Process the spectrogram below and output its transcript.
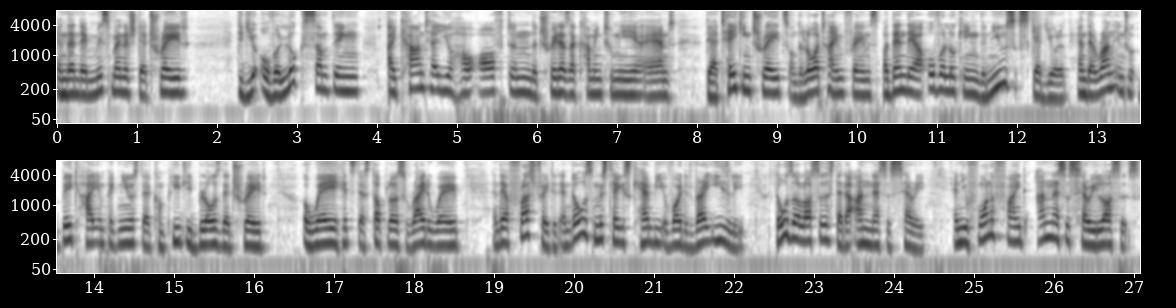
and then they mismanage their trade. Did you overlook something? I can't tell you how often the traders are coming to me and They are taking trades on the lower time frames, but then they are overlooking the news schedule and they run into big high impact news that completely blows their trade away, hits their stop loss right away, and they are frustrated. And those mistakes can be avoided very easily. Those are losses that are unnecessary. And you want to find unnecessary losses.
